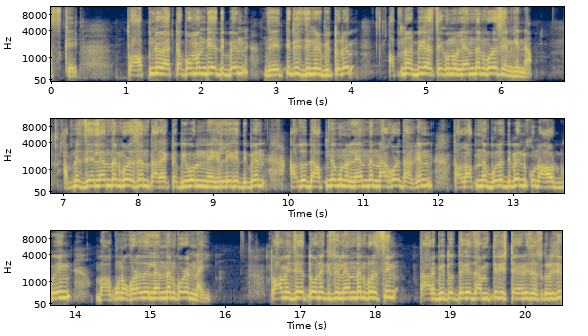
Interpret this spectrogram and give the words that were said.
আজকে। তো আপনিও একটা প্রমাণ দিয়ে দিবেন যে এই তিরিশ দিনের ভিতরে আপনার বিকাশ থেকে কোনো লেনদেন করেছেন কি না আপনি যে লেনদেন করেছেন, তার একটা বিবরণী লিখে দিবেন। আর যদি আপনি কোনো লেনদেন না করে থাকেন, তাহলে আপনি বলে দিবেন কোনো আউটগোয়িং বা কোনো খরচের লেনদেন করেন নাই। তো আমি যেহেতু অনেক কিছু লেনদেন করেছি, তার ভিতর থেকে যে আমি তিরিশ টাকা রিচার্জ করেছি,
